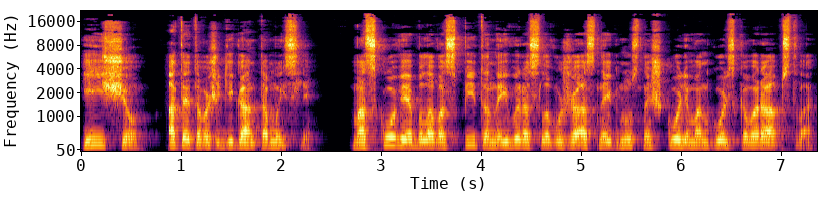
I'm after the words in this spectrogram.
И еще, от этого же гиганта мысли. Московия была воспитана и выросла в ужасной и гнусной школе монгольского рабства.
